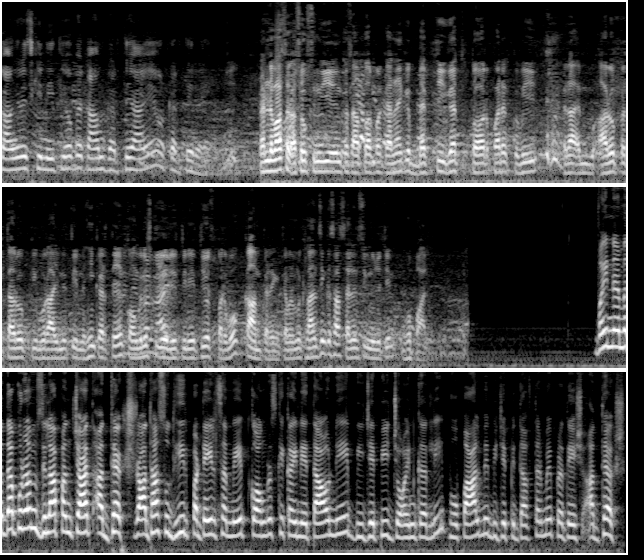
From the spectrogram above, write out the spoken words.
कांग्रेस की नीतियों पे काम करते आए हैं और करते रहे धन्यवाद सर अशोक सिंह जी इनका साफ़ तौर पर कहना है कि व्यक्तिगत तौर पर कभी आरोप प्रत्यारोप की वो राजनीति नहीं करते हैं। कांग्रेस की जो रीति नीति उस पर वो काम करेंगे। कैमरा खान सिंह के साथ सैलन सिंह न्यूज़ भोपाल। वहीं नर्मदापुरम जिला पंचायत अध्यक्ष राधा सुधीर पटेल समेत कांग्रेस के कई नेताओं ने बीजेपी ज्वाइन कर ली। भोपाल में बीजेपी दफ्तर में प्रदेश अध्यक्ष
